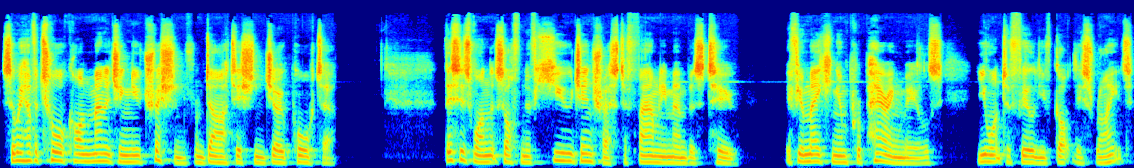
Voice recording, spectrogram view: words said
So we have a talk on managing nutrition from dietitian Joe Porter. This is one that's often of huge interest to family members too. If you're making and preparing meals, you want to feel you've got this right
